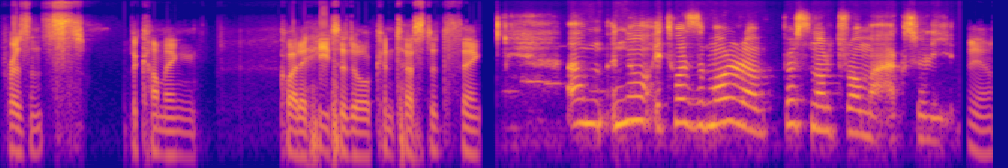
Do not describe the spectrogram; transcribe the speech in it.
presence becoming quite a heated or contested thing. Um, no, it was more a personal trauma, actually. Yeah.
